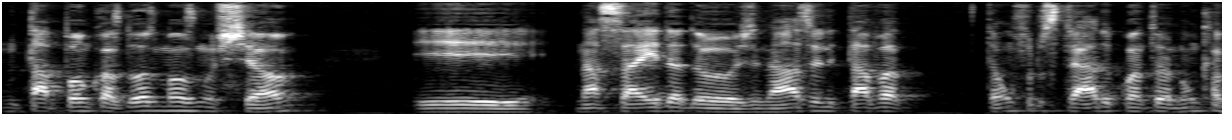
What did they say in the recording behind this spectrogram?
um tapão com as duas mãos no chão. E na saída do ginásio ele estava tão frustrado quanto eu nunca,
